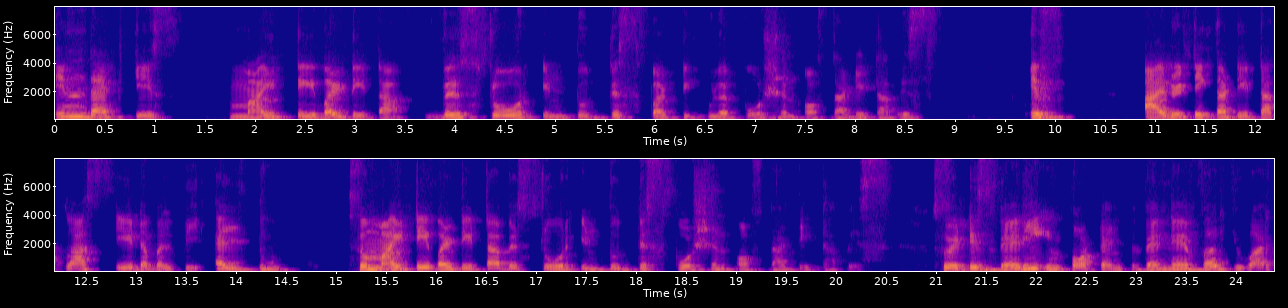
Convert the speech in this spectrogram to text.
in that case, my table data will store into this particular portion of the database. If I will take the data class APPL2, so my table data will store into this portion of the database. So it is very important whenever you are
